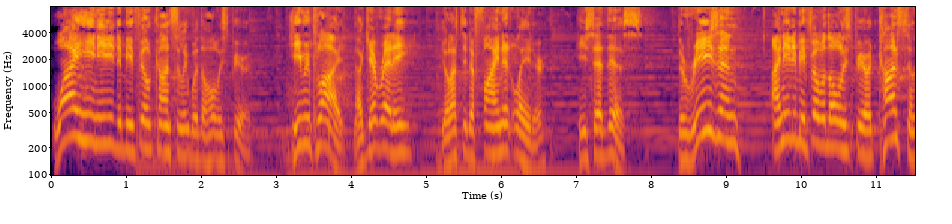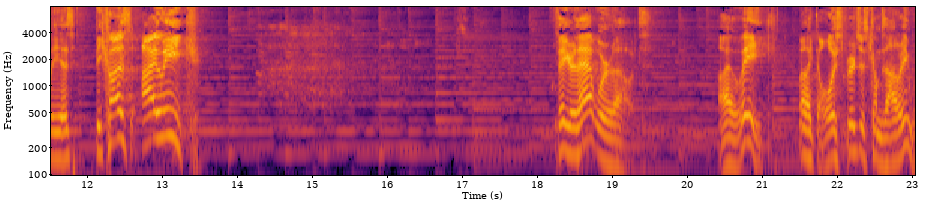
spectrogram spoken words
why he needed to be filled constantly with the Holy Spirit. He replied, now get ready. You'll have to define it later. He said this, the reason I need to be filled with the Holy Spirit constantly is because I leak. Figure that word out. I leak. Well, like the Holy Spirit just comes out of me.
